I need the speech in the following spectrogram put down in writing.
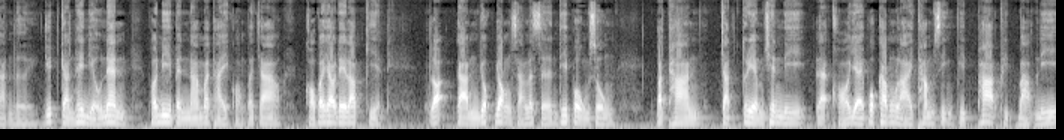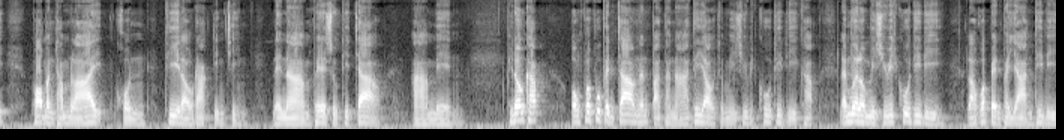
กันเลย ยึดกันให้เหนียวแน่น เพราะนี่เป็นน้ำพระทัยของพระเจ้า ขอพระเจ้าได้รับเกียรติและการยกย่องสรรเสริญที่พระองค์ทรงประทานจัดเตรียมเช่นนี้ และขอให้พวกข้าทั้งหลายทำสิ่งผิดพลาดผิดบาปนี้ เพราะมันทำร้ายคนที่เรารักจริงๆ ในนามพระเยซูคริสต์เจ้า อาเมน พี่น้องครับ องค์พระผู้เป็นเจ้านั้นปรารถนาที่เราจะมีชีวิตคู่ที่ดีครับ และเมื่อเรามีชีวิตคู่ที่ดี เราก็เป็นพยานที่ดี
